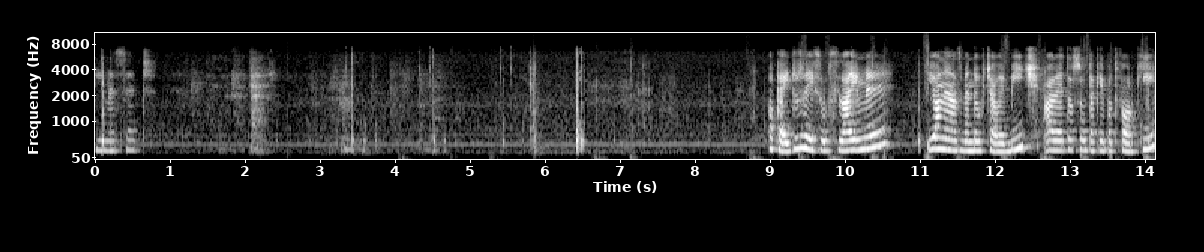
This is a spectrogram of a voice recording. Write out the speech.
team set. Okej, tutaj są slajmy i one nas będą chciały bić, ale to są takie potworki.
